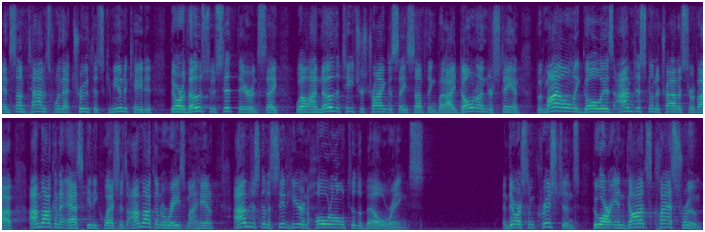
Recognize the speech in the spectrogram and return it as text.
And sometimes when that truth is communicated, there are those who sit there and say, Well, I know the teacher's trying to say something, but I don't understand. But my only goal is I'm just going to try to survive. I'm not going to ask any questions. I'm not going to raise my hand. I'm just going to sit here and hold on to the bell rings. And there are some Christians who are in God's classroom.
